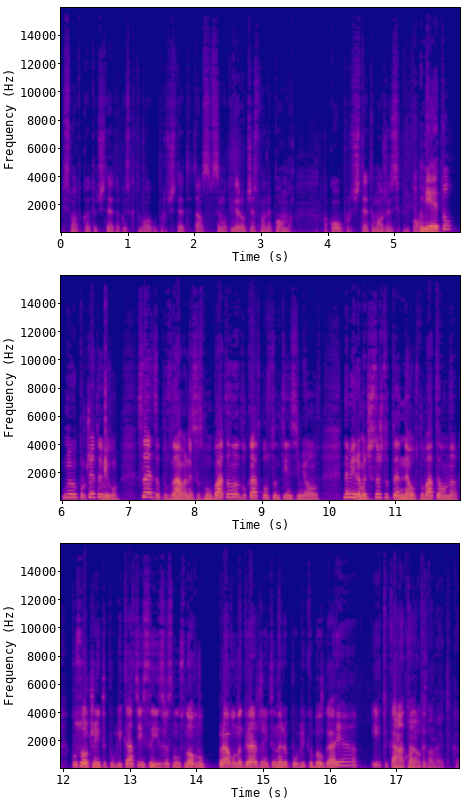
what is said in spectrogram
писмото, което четете. Ако искате, мога да го прочетете. Там съм се мотивирал, честно не помна. Ако го прочетете, може да си припомня. Ами ето, прочета ви го. След запознаване с молбата на адвокат Константин Симеонов, намираме, че същата е неоснователна. Посочените публикации са израз на основно право на гражданите на Република България и така И кое от нататък. това не е така?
